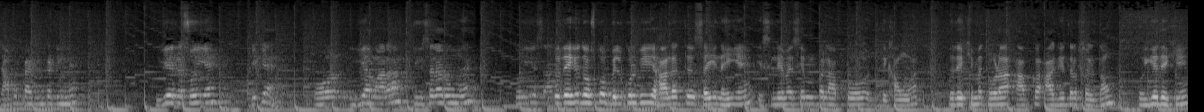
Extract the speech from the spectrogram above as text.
जहाँ पे पैटर्न कटिंग है। ये रसोई है, ठीक है? और ये हमारा तीसरा रूम है। तो ये तो देखिए दोस्तों, बिल्कुल भी हालत सही नहीं है, इसलिए मैं सिंपल आपको दिखाऊँगा। तो देखिए, मैं थोड़ा आपका आगे तरफ़ चलता हूँ। तो ये देखिए,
